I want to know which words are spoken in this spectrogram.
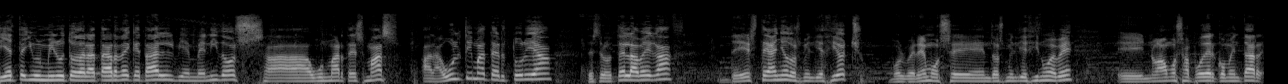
Siete y un minuto de la tarde, ¿qué tal? Bienvenidos a un martes más, a la última tertulia desde el Hotel La Vega de este año 2018. Volveremos en 2019. Eh, no vamos a poder comentar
